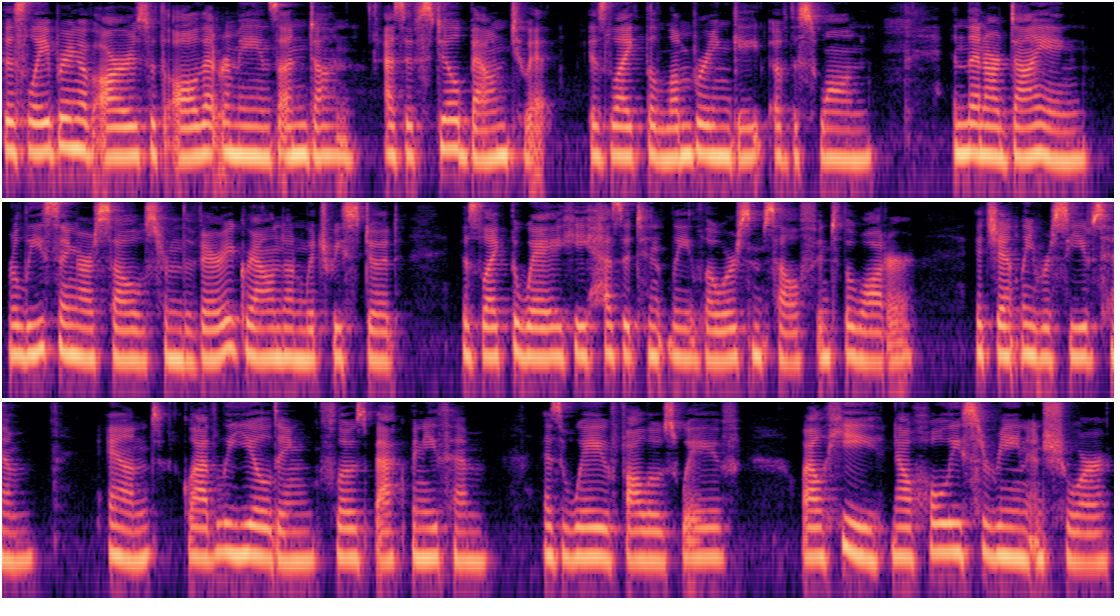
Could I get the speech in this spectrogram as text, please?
This laboring of ours with all that remains undone, as if still bound to it, is like the lumbering gait of the swan. And then our dying, releasing ourselves from the very ground on which we stood, is like the way he hesitantly lowers himself into the water. It gently receives him, and, gladly yielding, flows back beneath him, as wave follows wave, while he, now wholly serene and sure,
